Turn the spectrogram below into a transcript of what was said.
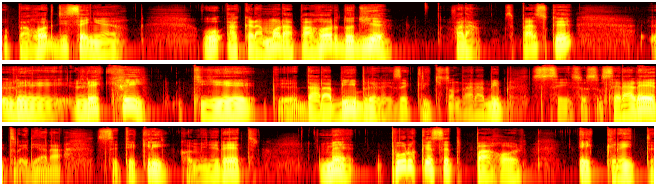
ou parole du Seigneur, ou acclamons la parole de Dieu. Voilà. C'est parce que l'écrit qui est dans la Bible, les écrits qui sont dans la Bible, c'est la lettre. C'est écrit comme une lettre. Mais pour que cette parole écrite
